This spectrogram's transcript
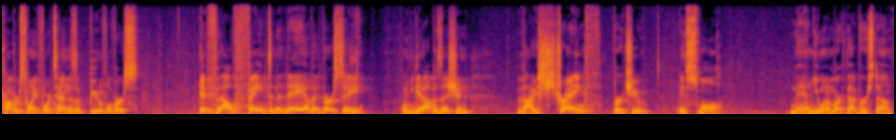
Proverbs 24:10, this is a beautiful verse. If thou faint in the day of adversity, when you get opposition, thy strength, virtue, is small. Man, you want to mark that verse down.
